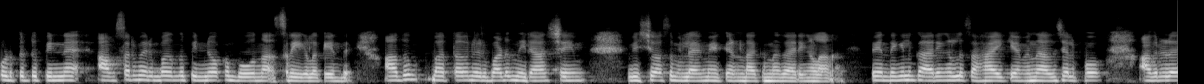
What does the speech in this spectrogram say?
കൊടുത്തിട്ട് പിന്നെ അവസരം വരുമ്പോൾ ഒന്ന് പിന്നോക്കം പോകുന്ന സ്ത്രീകളൊക്കെ ഉണ്ട്. അതും ഭർത്താവിന് ഒരുപാട് നിരാശയും വിശ്വാസമില്ലായ്മയൊക്കെ ഉണ്ടാക്കുന്ന കാര്യങ്ങളാണ്. എന്തെങ്കിലും കാര്യങ്ങളിൽ സഹായിക്കാമെന്ന് അത് ചിലപ്പോൾ അവരുടെ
